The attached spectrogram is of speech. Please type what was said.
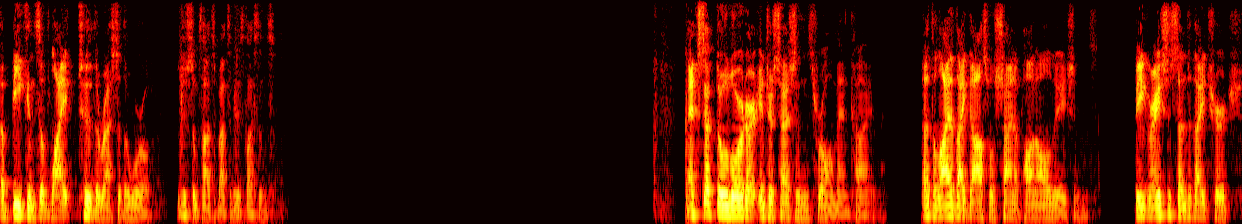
a beacons of light to the rest of the world. Just some thoughts about today's lessons. Accept, O Lord, our intercessions for all mankind. Let the light of thy gospel shine upon all nations. Be gracious unto thy church,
